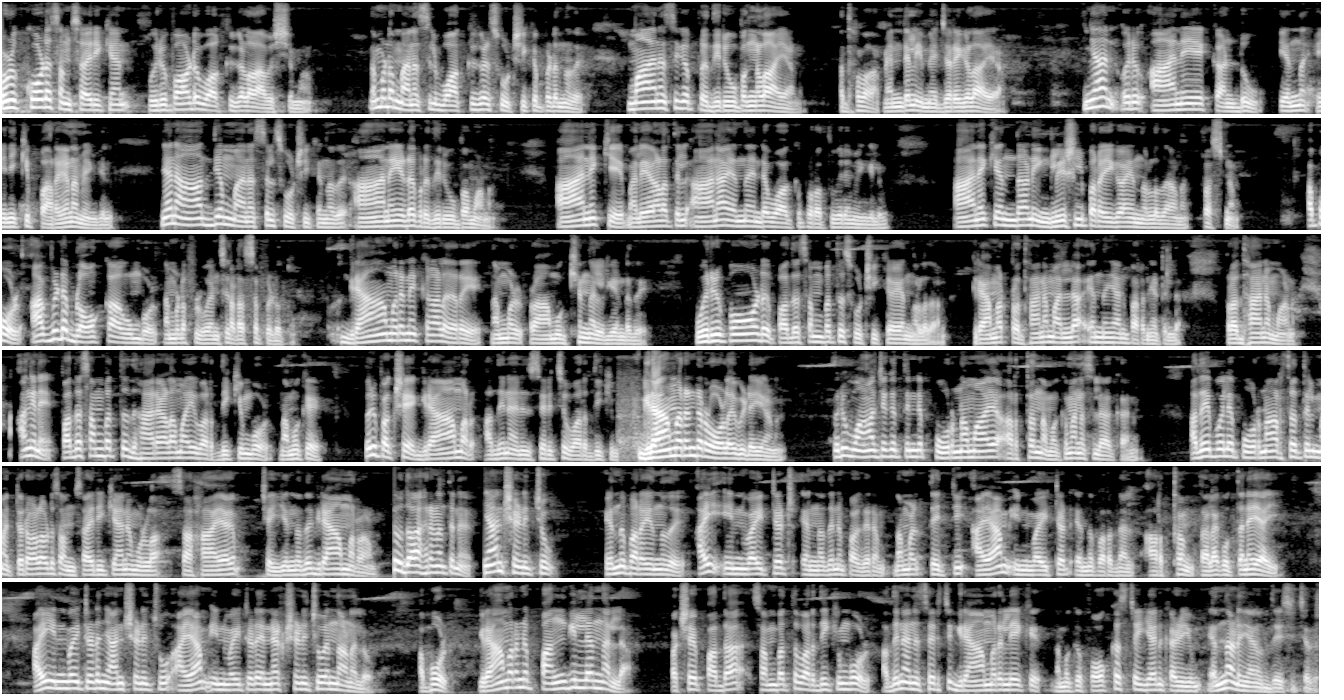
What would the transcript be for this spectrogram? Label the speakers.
Speaker 1: ഒഴുക്കോടെ സംസാരിക്കാൻ ഒരുപാട് വാക്കുകൾ ആവശ്യമാണ്. നമ്മുടെ മനസ്സിൽ വാക്കുകൾ സൂക്ഷിക്കപ്പെടുന്നത് മാനസിക പ്രതിരൂപങ്ങളായാണ് അഥവാ മെന്റൽ ഇമേജറികളായാണ് ഞാൻ ഒരു ആനയെ കണ്ടു എന്ന് എനിക്ക് പറയണമെങ്കിൽ ഞാൻ ആദ്യം മനസ്സിൽ സൂക്ഷിക്കുന്നത് ആനയുടെ പ്രതിരൂപമാണ്. ആനയ്ക്ക് മലയാളത്തിൽ ആന എന്ന എന്റെ വാക്ക് പുറത്തു വരുമെങ്കിലും ആനയ്ക്ക് എന്താണ് ഇംഗ്ലീഷിൽ പറയുക എന്നുള്ളതാണ് പ്രശ്നം. അപ്പോൾ അവിടെ ബ്ലോക്ക് ആകുമ്പോൾ നമ്മുടെ ഫ്ലുവൻസി തടസ്സപ്പെടുന്നു ഗ്രാമറിനേക്കാളേറെ നമ്മൾ പ്രാമുഖ്യം നൽകേണ്ടത് ഒരുപാട് പദസമ്പത്ത് സൂക്ഷിക്കുക എന്നുള്ളതാണ്. ഗ്രാമർ പ്രധാനമല്ല എന്ന് ഞാൻ പറഞ്ഞിട്ടില്ല. പ്രധാനമാണ്. അങ്ങനെ പദസമ്പത്ത് ധാരാളമായി വർദ്ധിക്കുമ്പോൾ നമുക്ക് ഒരു പക്ഷേ ഗ്രാമർ അതിനനുസരിച്ച് വർദ്ധിക്കും. ഗ്രാമറിന്റെ റോൾ എവിടെയാണ്? ഒരു വാചകത്തിന്റെ പൂർണമായ അർത്ഥം നമുക്ക് മനസ്സിലാക്കാനും അതേപോലെ പൂർണാർത്ഥത്തിൽ മറ്റൊരാളോട് സംസാരിക്കാനുമുള്ള സഹായം ചെയ്യുന്നത് ഗ്രാമറാണ്. ഉദാഹരണത്തിന് ഞാൻ ക്ഷണിച്ചു. എന്ന് പറയുന്നത് ഐ ഇൻവൈറ്റഡ് എന്നതിന് പകരം നമ്മൾ തെറ്റി ഐ ആം ഇൻവൈറ്റഡ് എന്ന് പറഞ്ഞാൽ അർത്ഥം തലകുത്തനെയായി ഐ ഇൻവൈറ്റഡ് ഞാൻ ക്ഷണിച്ചു ഐ ആം ഇൻവൈറ്റഡ് എന്നെ ക്ഷണിച്ചു എന്നാണല്ലോ. അപ്പോൾ ഗ്രാമറിന് പങ്കില്ലെന്നല്ല. പക്ഷേ പദ സമ്പത്ത് വർദ്ധിക്കുമ്പോൾ അതിനനുസരിച്ച് ഗ്രാമറിലേക്ക് നമുക്ക് ഫോക്കസ് ചെയ്യാൻ കഴിയും എന്നാണ് ഞാൻ ഉദ്ദേശിച്ചത്.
